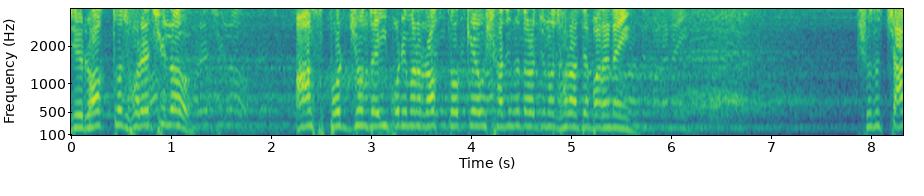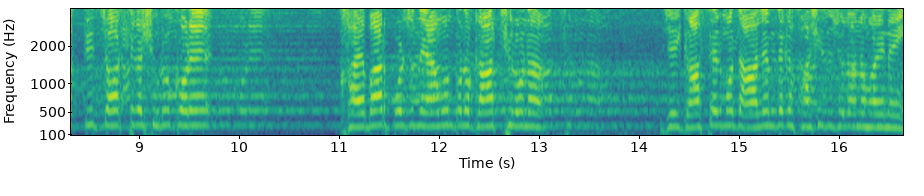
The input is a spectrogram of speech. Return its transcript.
যে রক্ত ঝরেছিল, আজ পর্যন্ত এই পরিমাণ রক্ত কেউ স্বাধীনতার জন্য ঝরাতে পারে নাই। শুধু চাকরির চর থেকে শুরু করে খায়বার পর্যন্ত এমন কোনো গাছ ছিল না যে গাছের মধ্যে আলেমদেরকে ফাঁসিতে ঝুলানো হয় নাই।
